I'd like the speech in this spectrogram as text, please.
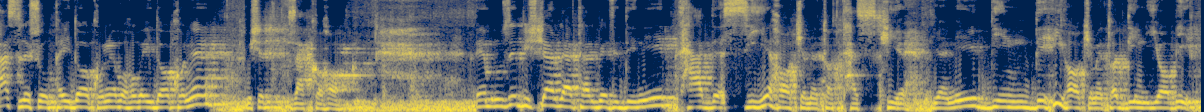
اصلش رو پیدا کنه و هویدا کنه میشه زکاها. امروزه بیشتر در تربیت دینی تدسیه حاکمه تا تسکیه یعنی دیندهی حاکمه تا دینیابی.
